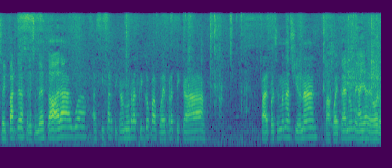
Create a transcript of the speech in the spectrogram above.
soy parte de la selección del Estado de Aragua. Así practicando un ratico para poder practicar para el próximo nacional, para poder traernos medallas de oro.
